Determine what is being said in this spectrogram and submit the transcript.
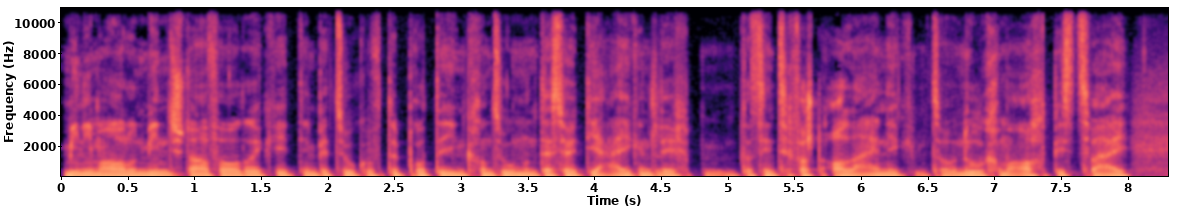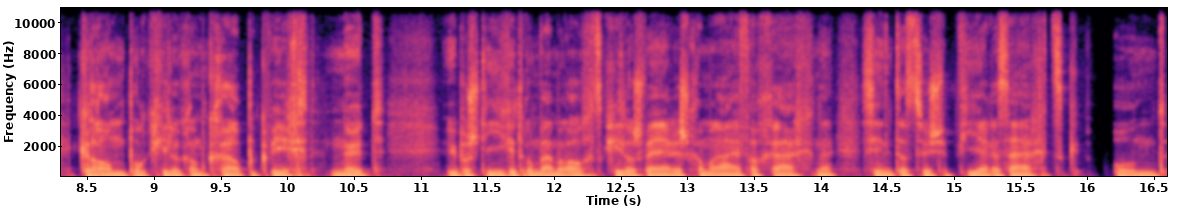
Minimal- und Mindestanforderungen gibt in Bezug auf den Proteinkonsum und der sollte eigentlich, da sind sich fast alle einig, so 0,8 bis 2 Gramm pro Kilogramm Körpergewicht nicht übersteigen. Darum, wenn man 80 Kilo schwer ist, kann man einfach rechnen, sind das zwischen 64 und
